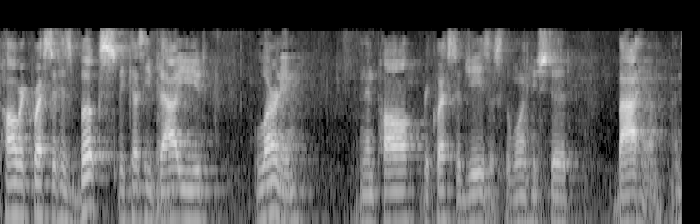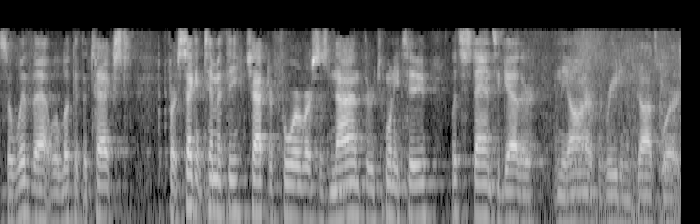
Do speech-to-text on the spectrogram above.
Paul requested his books because he valued learning. And then Paul requested Jesus, the one who stood by him. And so with that, we'll look at the text for 2 Timothy chapter 4 verses 9 through 22. Let's stand together in the honor of the reading of God's word.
